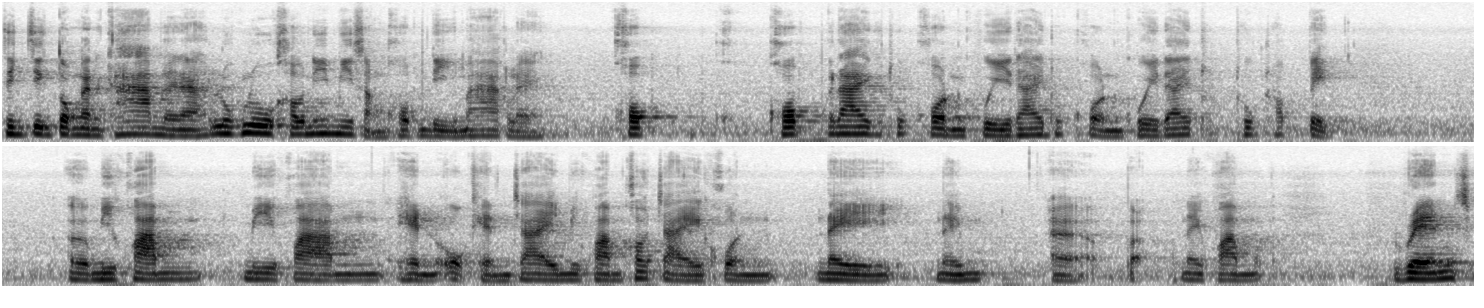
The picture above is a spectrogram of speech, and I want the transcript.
จริง ๆ ตรงกันข้ามเลยนะ ลูกๆเขานี่มีสังคมดีมากเลย คบคบได้ทุกคนคุยได้ทุกคนคุยได้ทุก topic เออ มีความมีความเห็นอกเห็นใจ มีความเข้าใจคนในในเอ่อในความ range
